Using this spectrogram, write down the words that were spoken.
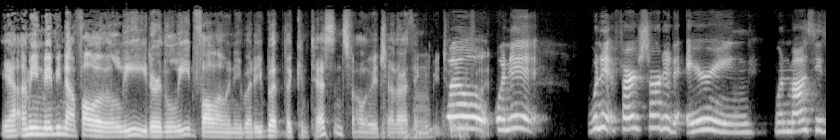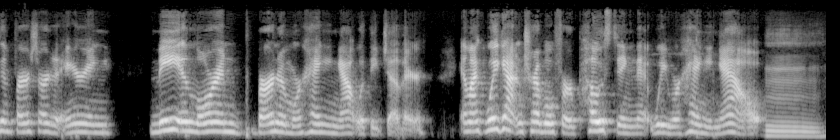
Yeah, I mean, maybe not follow the lead or the lead follow anybody, but the contestants follow each other. I think would be totally Well, fine. when it when it first started airing, when my season first started airing, me and Lauren Burnham were hanging out with each other. And like we got in trouble for posting that we were hanging out. Mm,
